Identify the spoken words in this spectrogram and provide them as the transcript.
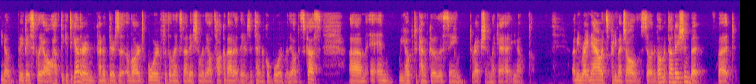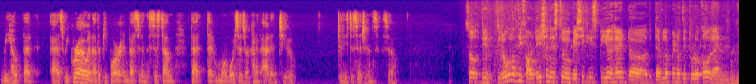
you know, they basically all have to get together and kind of there's a, a, large board for the Linux Foundation where they all talk about it. There's a technical board where they all discuss, um, and, and, we hope to kind of go the same direction. Like, uh, you know, I mean, right now it's pretty much all Stellar Development Foundation, but but we hope that as we grow and other people are invested in the system, that that more voices are kind of added to to these decisions. So. So the, the role of the foundation is to basically spearhead uh, the development of the protocol and mm-hmm.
